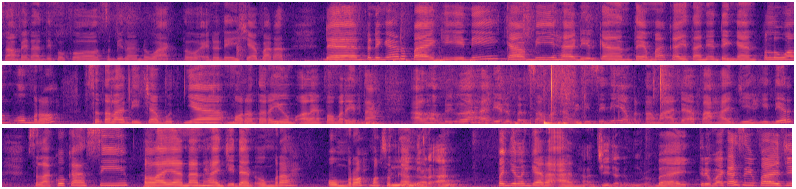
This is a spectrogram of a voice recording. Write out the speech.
sampai nanti pukul 9 waktu Indonesia Barat. Dan pendengar pagi ini kami hadirkan tema kaitannya dengan peluang umroh setelah dicabutnya moratorium oleh pemerintah. Alhamdulillah hadir bersama kami di sini. Yang pertama ada Pak Haji Hidir selaku kasih pelayanan haji dan umrah umroh maksud kami haji dan umroh. Baik, terima kasih Pak Haji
